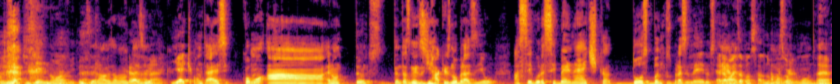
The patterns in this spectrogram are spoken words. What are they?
19, cara. 19 estavam no Caraca. Brasil. E aí o que acontece? Como a, eram tantos, tantas gangues de hackers no Brasil, a segurança cibernética dos bancos brasileiros Era é a- mais avançado no a mundo. mais forte né? do mundo. É.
